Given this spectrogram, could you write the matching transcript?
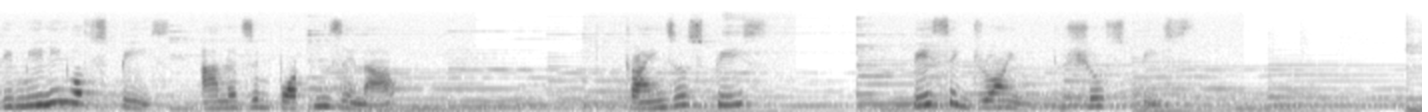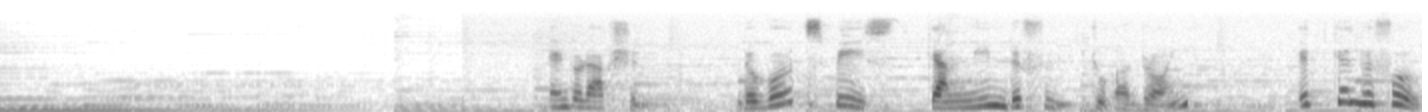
The meaning of space and its importance in art. Kinds of space. Basic drawing to show space. Introduction. The word space can mean different to a drawing. It can refer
